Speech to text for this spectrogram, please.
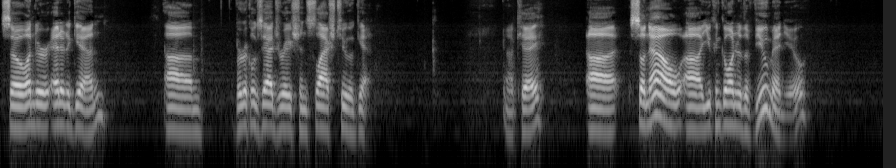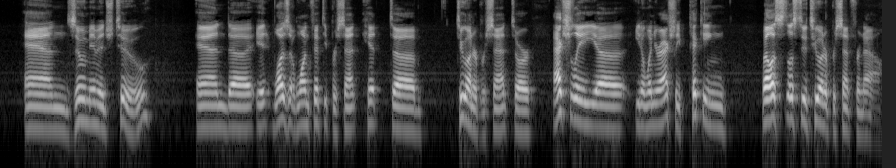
So under edit again, um, vertical exaggeration slash two again. Okay. Uh, so now uh, you can go under the view menu and zoom image two, and uh, it was at 150%, hit 200%, or actually, uh, you know, when you're actually picking, well, let's let's do 200% for now.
